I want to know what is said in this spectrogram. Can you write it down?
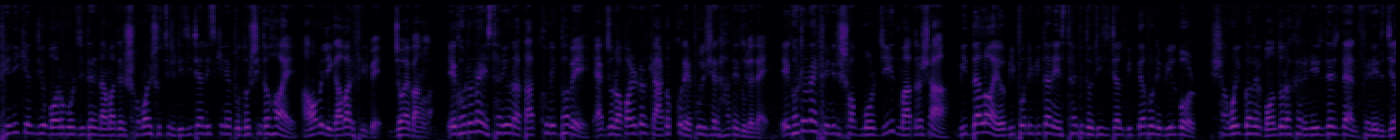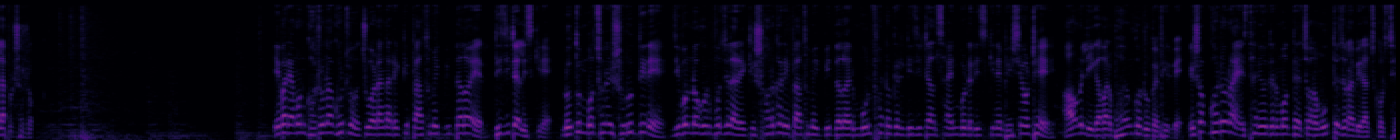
ফেনী কেন্দ্রীয় বড় মসজিদের নামাজের সময়সূচির ডিজিটাল স্ক্রিনে প্রদর্শিত হয় আওয়ামী লীগ আবার ফিরবে। জয় বাংলা। এ ঘটনায় স্থানীয়রা তাৎক্ষণিকভাবে একজন অপারেটরকে আটক করে পুলিশের হাতে তুলে দেয়। এ ঘটনায় ফেনীর সব মসজিদ, মাদ্রাসা, বিদ্যালয় ও বিপণী বিতানে স্থাপিত ডিজিটাল বিজ্ঞাপনী বিলবোর্ড সাময়িকভাবে বন্ধ রাখার নির্দেশ দেন ফেনীর জেলা প্রশাসক। এবার এমন ঘটনা ঘটলো চুয়াডাঙ্গার একটি প্রাথমিক বিদ্যালয়ের ডিজিটাল স্ক্রিনে নতুন বছরের শুরুর দিনে জীবননগর উপজেলার একটি সরকারি প্রাথমিক বিদ্যালয়ের মূল ফটকের ডিজিটাল সাইনবোর্ডের স্ক্রিনে ভেসে ওঠে আওয়ামী লীগ আবার ভয়ঙ্কর রূপে ফিরবে। এসব ঘটনায় স্থানীয়দের মধ্যে চরম উত্তেজনা বিরাজ করছে।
